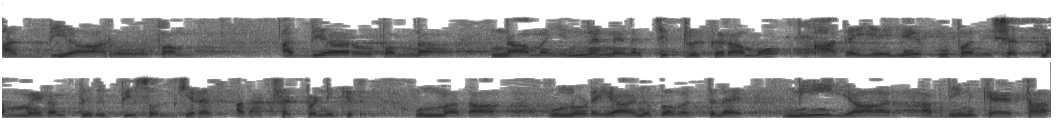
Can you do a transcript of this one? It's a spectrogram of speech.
அத்தியாரோபம். அத்தியாரோபம்னா நாம என்ன நினைச்சிட்டு இருக்கிறோமோ அதையே உபனிஷத் நம்மிடம் திருப்பி சொல்கிறது. அதை அக்செப்ட் பண்ணிக்குது. உண்மைதான் உன்னுடைய அனுபவத்துல நீ யார் அப்படின்னு கேட்டா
